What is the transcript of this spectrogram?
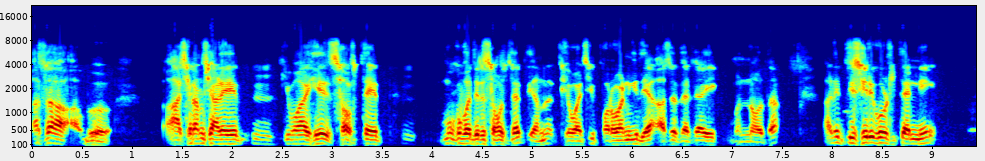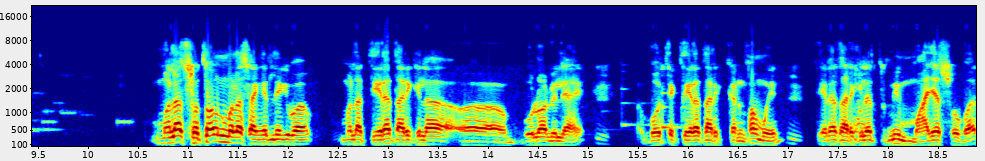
असं अं, आश्रम शाळेत हम्म. किंवा हे संस्थेत. मूकबधीर संस्थेत यांना ठेवायची परवानगी द्या असं त्याचं एक म्हणणं होतं. आणि तिसरी गोष्ट त्यांनी मला स्वतःहून मला सांगितलं की बा मला तेरा तारखेला बोलावलेले आहे. बहुतेक तेरा तारीख कन्फर्म होईल. तेरा तारखेला तुम्ही माझ्यासोबत.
